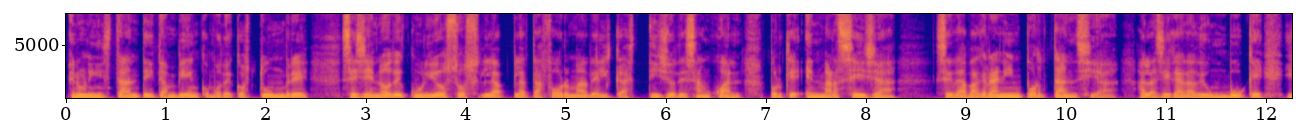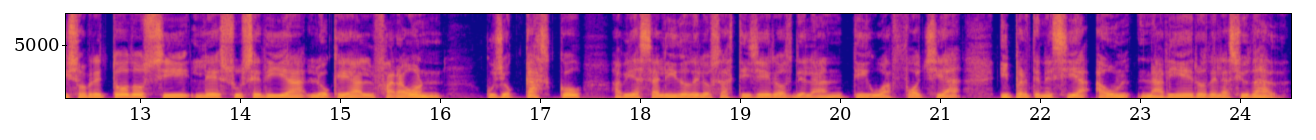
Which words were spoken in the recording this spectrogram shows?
En un instante y también como de costumbre, se llenó de curiosos la plataforma del castillo de San Juan, porque en Marsella se daba gran importancia a la llegada de un buque y sobre todo si le sucedía lo que al faraón, cuyo casco había salido de los astilleros de la antigua Focia y pertenecía a un naviero de la ciudad.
